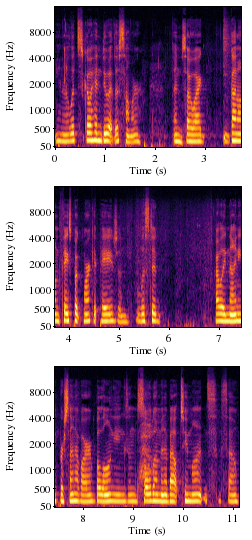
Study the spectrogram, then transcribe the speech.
you know, let's go ahead and do it this summer. And so I got on Facebook Market page and listed probably ninety percent of our belongings and sold them in about two months. So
